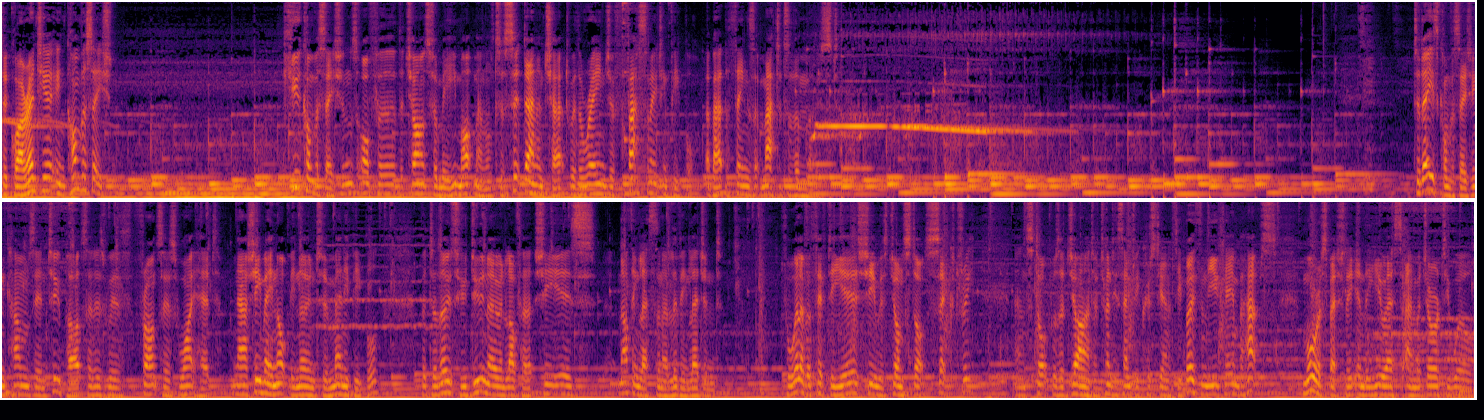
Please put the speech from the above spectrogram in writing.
to Quaerentia in Conversation. Q Conversations offer the chance for me, Mark Meynell, to sit down and chat with a range of fascinating people about the things that matter to them most. Today's conversation comes in two parts and is with Frances Whitehead. Now, she may not be known to many people, but to those who do know and love her, she is nothing less than a living legend. For well over 50 years, she was John Stott's secretary, and Stott was a giant of 20th century Christianity, both in the UK and perhaps more especially in the US and majority world.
